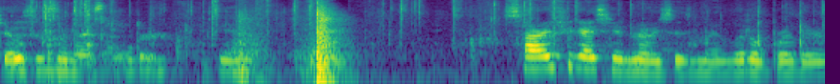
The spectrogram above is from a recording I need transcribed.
This is a nice holder. Yeah. Sorry if you guys hear noises. My little brother.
